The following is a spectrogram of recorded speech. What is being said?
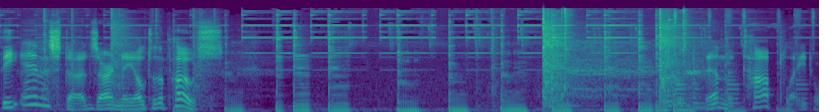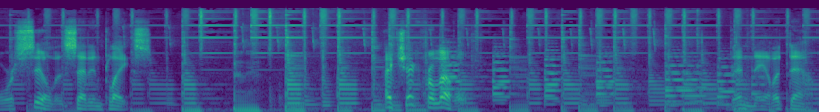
The end studs are nailed to the posts. Then the top plate or sill is set in place. I check for level, then nail it down.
